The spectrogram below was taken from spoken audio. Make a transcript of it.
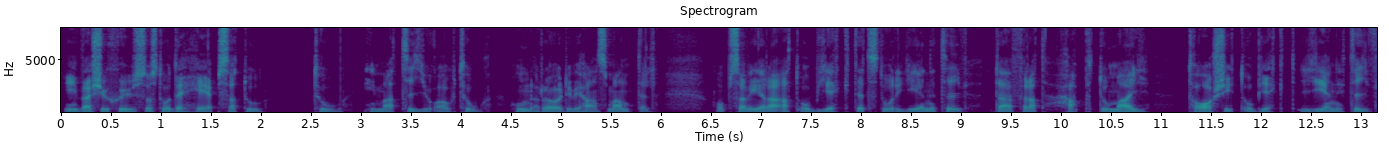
I vers 27 så står det hepsatu to imatio auto. Hon rörde vid hans mantel. Observera att objektet står i genitiv därför att haptomai tar sitt objekt i genitiv.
